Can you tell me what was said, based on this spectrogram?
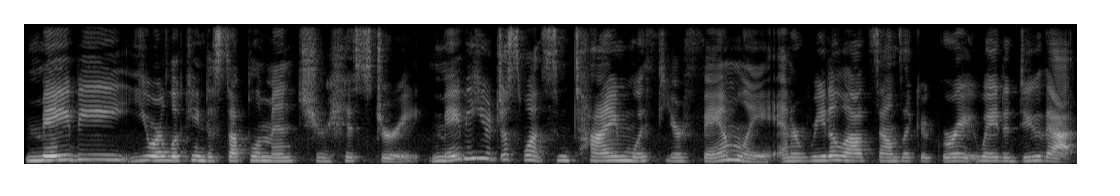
Maybe you are looking to supplement your history. Maybe you just want some time with your family, and a read aloud sounds like a great way to do that.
